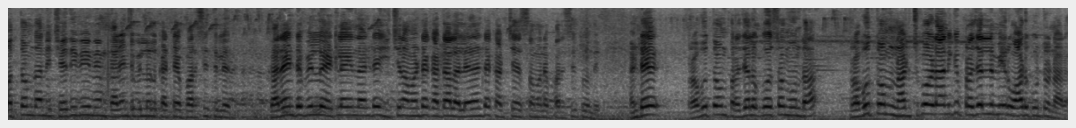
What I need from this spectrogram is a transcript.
మొత్తం దాన్ని చదివి మేము కరెంటు బిల్లులు కట్టే పరిస్థితి లేదు. కరెంటు బిల్లు ఎట్లయిందంటే ఇచ్చినామంటే కట్టాలా లేదంటే కట్ చేస్తామనే పరిస్థితి ఉంది. అంటే ప్రభుత్వం ప్రజల కోసం ఉందా? ప్రభుత్వం నడుచుకోవడానికి ప్రజల్ని మీరు వాడుకుంటున్నారా?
